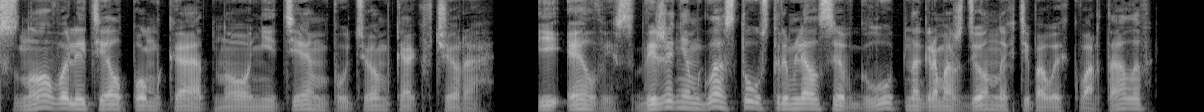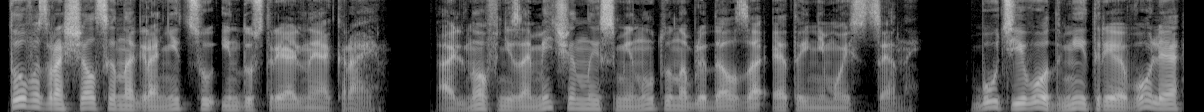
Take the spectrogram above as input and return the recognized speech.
снова летел по МКАД, но не тем путем, как вчера. И Элвис движением глаз то устремлялся вглубь нагроможденных типовых кварталов, то возвращался на границу индустриальной окраин. Альнов, незамеченный, с минуту наблюдал за этой немой сценой. Будь его Дмитрия воля,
